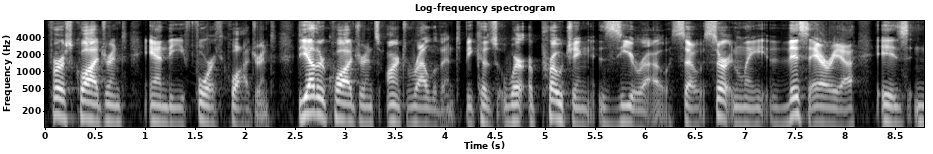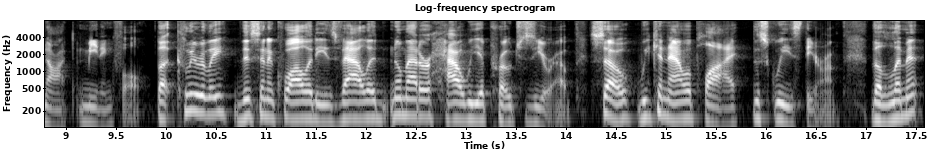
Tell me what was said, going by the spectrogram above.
first quadrant and the fourth quadrant. The other quadrants aren't relevant because we're approaching zero. So certainly this area is not meaningful. But clearly this inequality is valid no matter how we approach zero. So we can now apply the squeeze theorem. The limit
